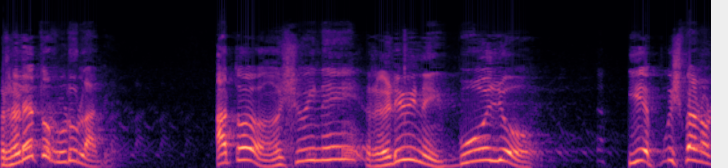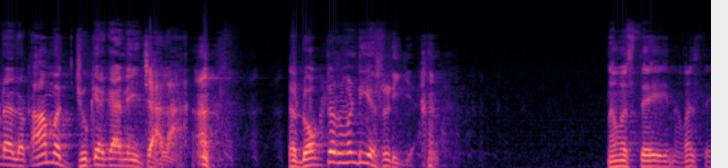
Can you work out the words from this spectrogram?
રડે તો રૂડું લાગે. આ તો હસવી નહીં રડવી નહીં, બોલ્યો. એ પુષ્પાનો ડાયલોગ આમ જ ઝુકેગા નહીં, ચાલા. ડોક્ટર વંડીએ સડી ગયા. નમસ્તે નમસ્તે.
